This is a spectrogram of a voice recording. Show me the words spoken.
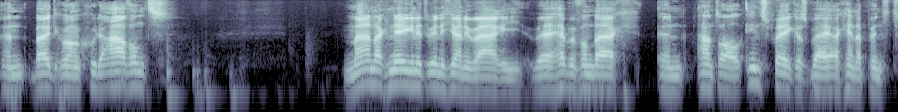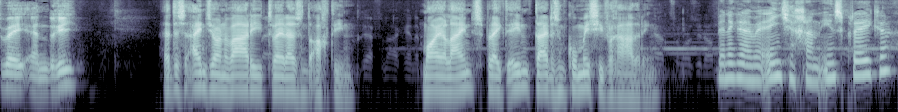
een buitengewoon goede avond. Maandag 29 januari. We hebben vandaag een aantal insprekers bij agenda punt 2 en 3. Het is eind januari 2018. Marjolein spreekt in tijdens een commissievergadering. Ben ik daar in mijn eentje gaan inspreken.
